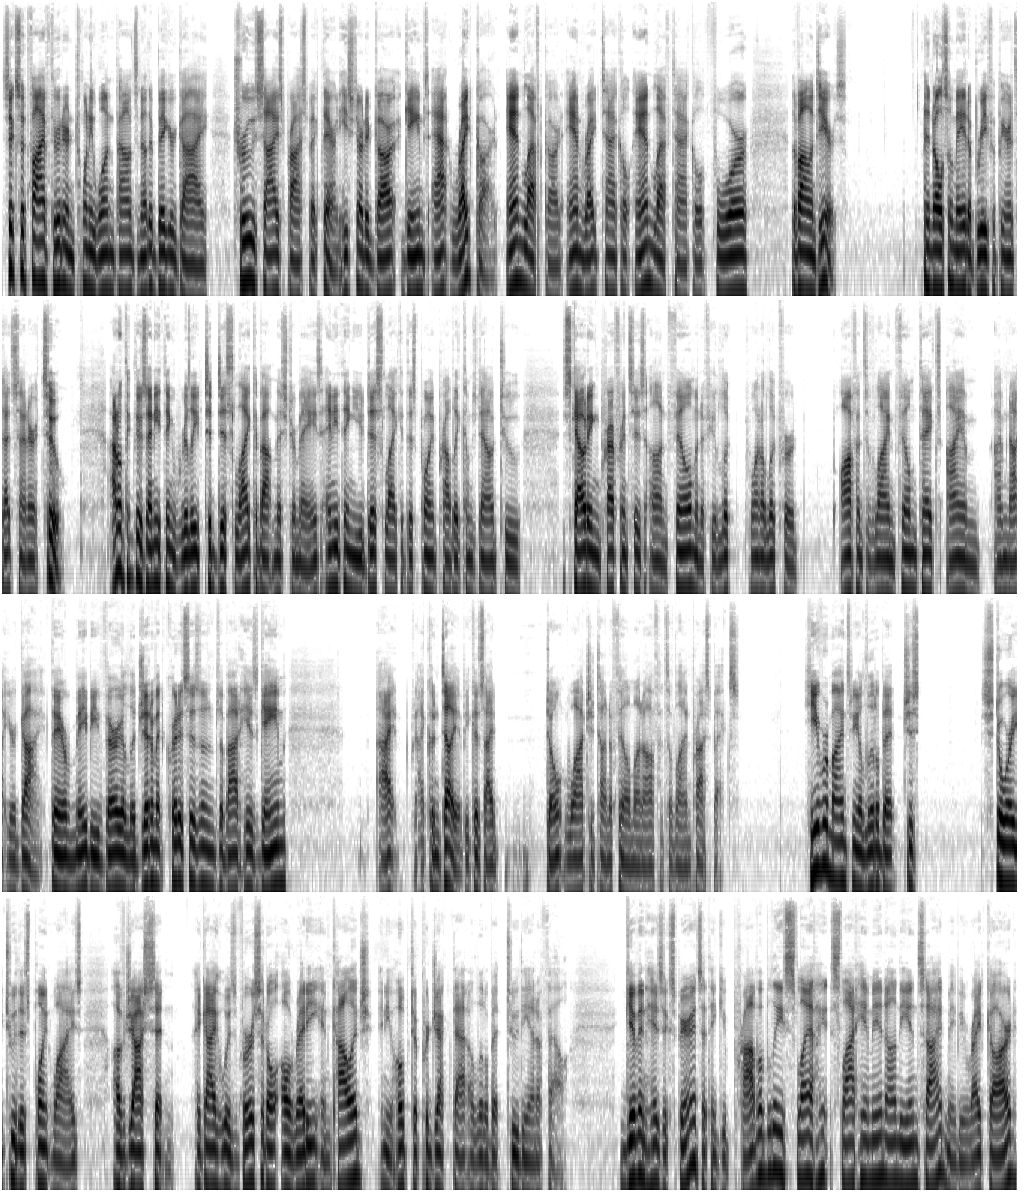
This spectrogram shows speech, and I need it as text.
Six foot five, 321 pounds, another bigger guy, true size prospect there. And he started gar- games at right guard and left guard and right tackle and left tackle for the Volunteers. And also made a brief appearance at center, too. I don't think there's anything really to dislike about Mr. Mays. Anything you dislike at this point probably comes down to scouting preferences on film. And if you look want to look for offensive line film takes, I am I'm not your guy. There may be very legitimate criticisms about his game. I I couldn't tell you because I don't watch a ton of film on offensive line prospects. He reminds me a little bit, just story to this point wise of Josh Sitton, a guy who was versatile already in college, and you hope to project that a little bit to the NFL. Given his experience, I think you probably slot, slot him in on the inside, maybe right guard,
